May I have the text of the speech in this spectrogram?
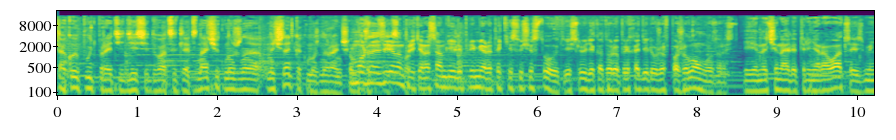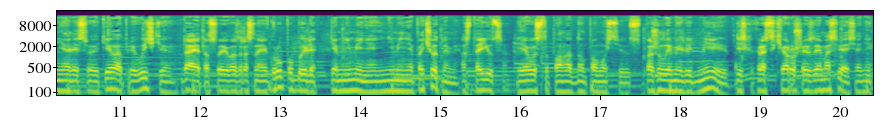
Такой путь пройти 10-20 лет. Значит, нужно начинать как можно раньше. Ну, можно и зрелым прийти. На самом деле примеры такие существуют. Есть люди, которые приходили уже в пожилом возрасте и начинали тренироваться, изменяли свое тело, привычки. Да, это в свои возрастные группы были. Тем не менее, они не менее почетными остаются. Я выступал на одном помосте с пожилыми людьми. Здесь как раз-таки хорошая взаимодействие взаимосвязь. Они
